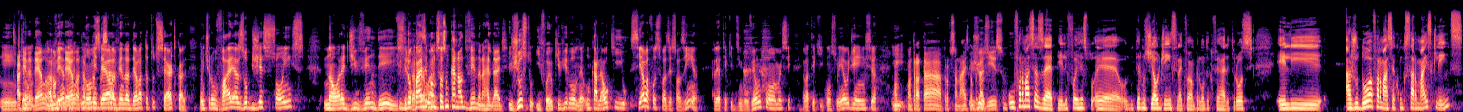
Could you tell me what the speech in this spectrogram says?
Então, A venda dela, o a nome venda, dela, o tá nome tudo dela, a venda dela, tá tudo certo, cara. Então tirou várias objeções na hora de vender isso. Virou quase farmácia. como se fosse um canal de venda, na realidade. Justo, e foi o que virou, né? Um canal que, se ela fosse fazer sozinha, ela ia ter que desenvolver um e-commerce, ela ia ter que construir audiência. Com- E Contratar profissionais para cuidar disso. O Farmácia Zep, ele foi, é, em termos de audiência, né, que foi uma pergunta que o Ferrari trouxe, ele ajudou a farmácia a conquistar mais clientes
